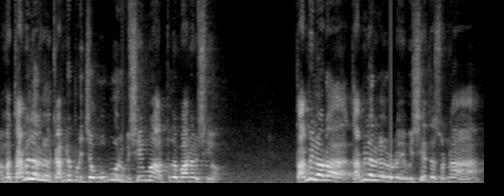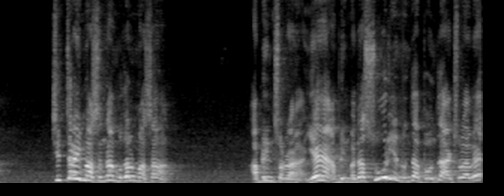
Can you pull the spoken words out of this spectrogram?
நம்ம தமிழர்கள் கண்டுபிடிச்ச ஒவ்வொரு விஷயமும் அற்புதமான விஷயம். தமிழோட தமிழர்களுடைய விஷயத்த சொன்னால் சித்திரை மாதம்தான் முதல் மாதம் அப்படின்னு சொல்கிறாங்க ஏன் அப்படின்னு பார்த்தா சூரியன் வந்து அப்போ வந்து ஆக்சுவலாகவே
